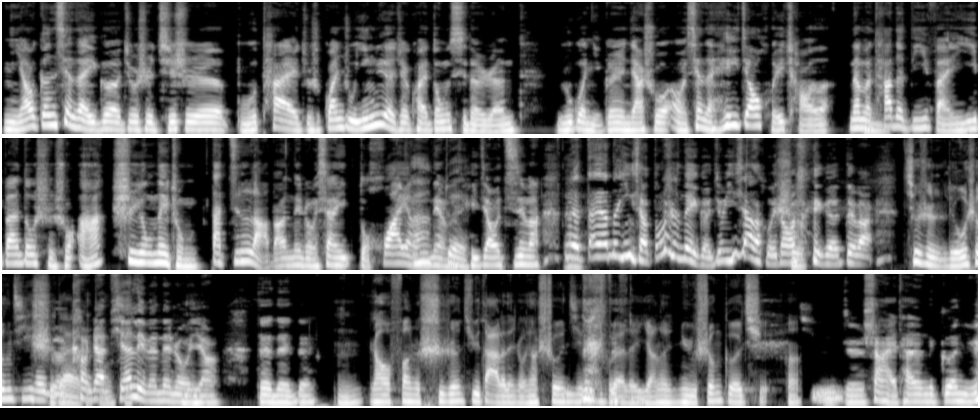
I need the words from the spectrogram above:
你要跟现在一个就是其实不太就是关注音乐这块东西的人，如果你跟人家说哦，现在黑胶回潮了，那么嗯他的第一反应一般都是说、啊，是用那种大金喇叭那种像一朵花一样的那样的黑胶机吗？对，哎大家的印象都是那个，就一下子回到是那个对吧？就是留声机那时代抗战片里面那种一样。对对对，嗯，然后放着失真巨大的那种，像收音机里出来的一样的女声歌曲，嗯嗯就是上海滩的歌女。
